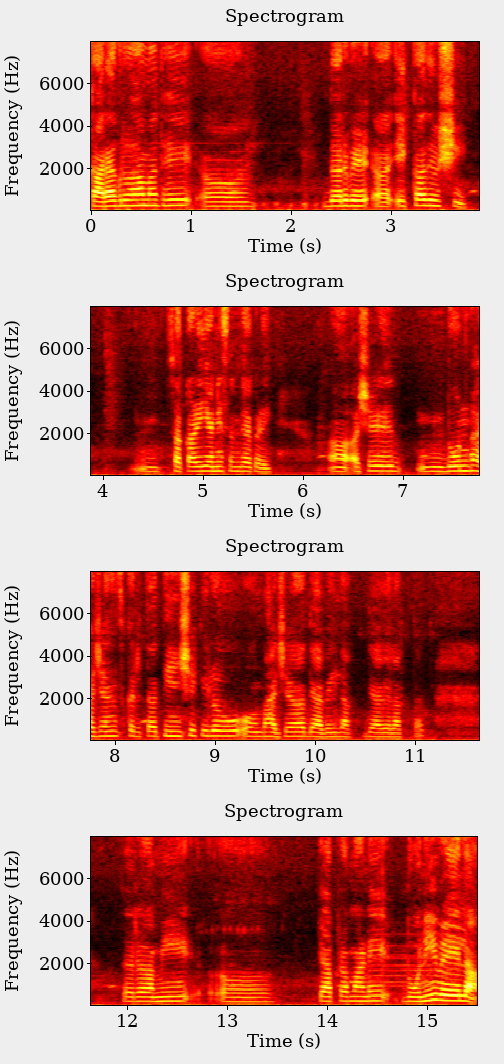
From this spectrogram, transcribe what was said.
कारागृहामध्ये दरवे एका दिवशी सकाळी आणि संध्याकाळी असे दोन भाज्यांकरिता तीनशे किलो भाज्या द्यावे लाग द्याव्या लागतात. तर आम्ही त्याप्रमाणे दोन्ही वेळेला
